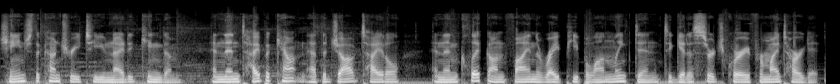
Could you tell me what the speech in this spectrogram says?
change the country to United Kingdom, and then type accountant at the job title and then click on find the right people on LinkedIn to get a search query for my target.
